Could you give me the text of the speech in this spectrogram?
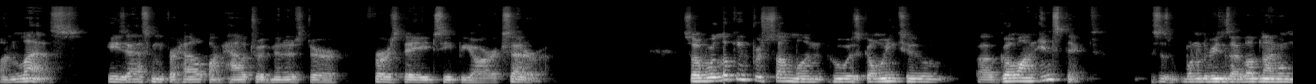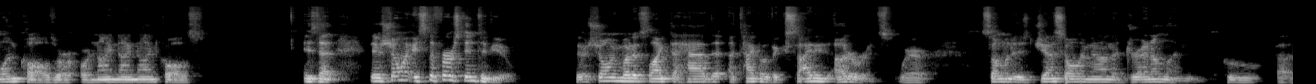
unless he's asking for help on how to administer first aid, CPR, etc. So we're looking for someone who is going to uh, go on instinct. This is one of the reasons I love 911 calls or, or 999 calls, is that they're showing, it's the first interview. They're showing what it's like to have a type of excited utterance where someone who's just going on adrenaline, who uh,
